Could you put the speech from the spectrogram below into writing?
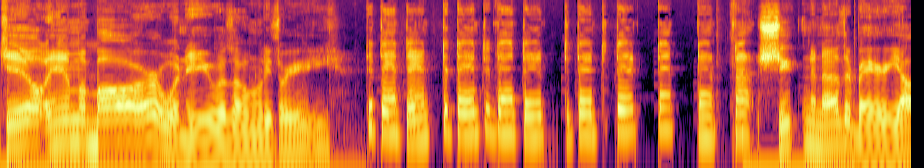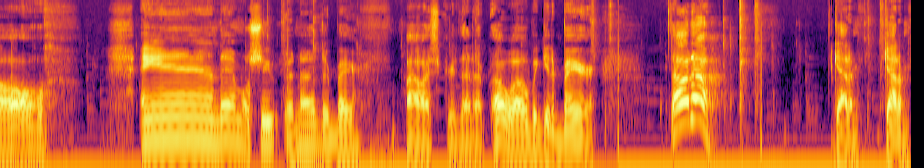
Killed him a bar when he was only three. Shooting another bear, y'all. And then we'll shoot another bear. Wow, I screwed that up. Oh, well, we get a bear. Oh, no! Got him. Got him.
